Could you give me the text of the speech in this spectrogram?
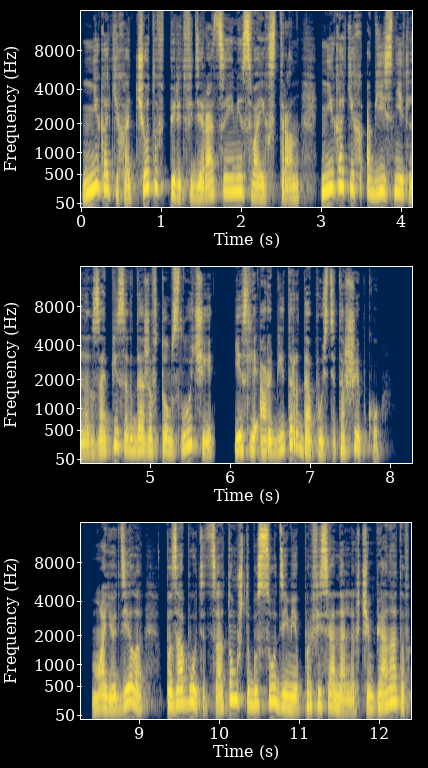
Никаких отчетов перед федерациями своих стран, никаких объяснительных записок даже в том случае, если арбитр допустит ошибку. Мое дело – позаботиться о том, чтобы судьями профессиональных чемпионатов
